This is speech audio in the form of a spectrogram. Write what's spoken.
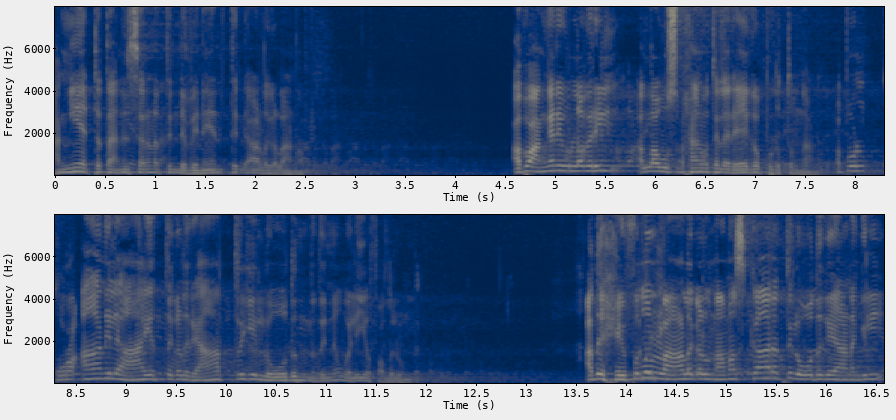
അങ്ങേയറ്റത്തെ അനുസരണത്തിന്റെ വിനയത്തിന്റെ ആളുകളാണ് അവർ. അപ്പോൾ അങ്ങനെയുള്ളവരിൽ അള്ളാഹു സുബാനു തല രേഖപ്പെടുത്തുന്നതാണ്. അപ്പോൾ ഖുർആാനിലെ ആയത്തുകൾ രാത്രിയിൽ ഓതുന്നതിന് വലിയ ഫതലുണ്ട്. അത് ഹെഫിലുള്ള ആളുകൾ നമസ്കാരത്തിൽ ഓതുകയാണെങ്കിൽ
